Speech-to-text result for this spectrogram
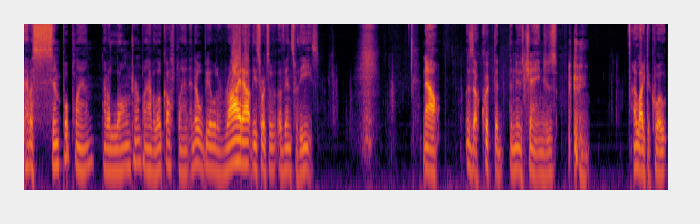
Have a simple plan have a long term plan, have a low cost plan, and it will be able to ride out these sorts of events with ease. Now, this is how quick the, the news changes. I like to quote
